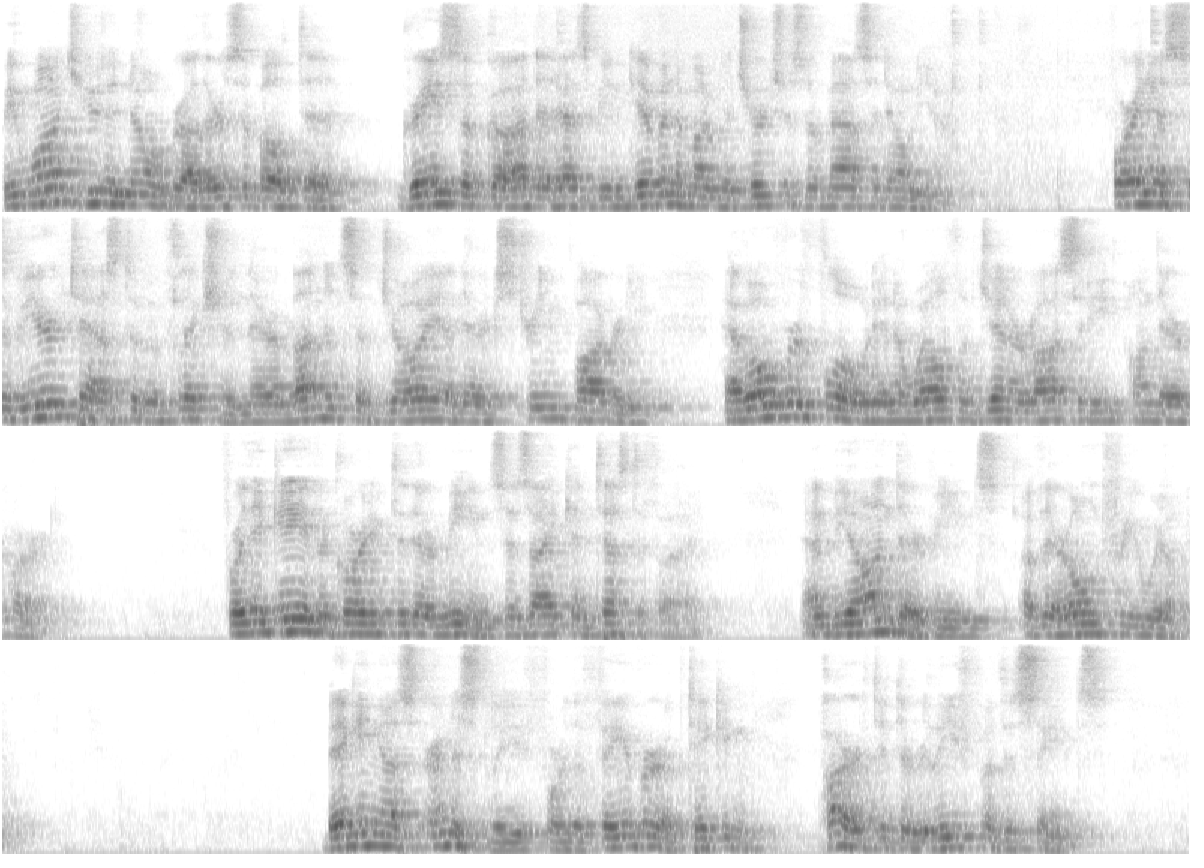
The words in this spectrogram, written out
We want you to know, brothers, about the grace of God that has been given among the churches of Macedonia. For in a severe test of affliction, their abundance of joy and their extreme poverty have overflowed in a wealth of generosity on their part. For they gave according to their means, as I can testify, and beyond their means of their own free will, begging us earnestly for the favor of taking part in the relief of the saints.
